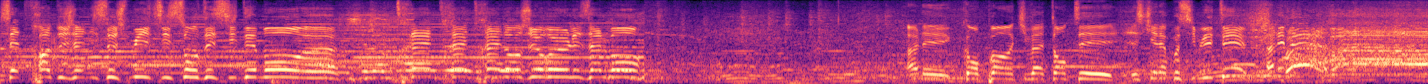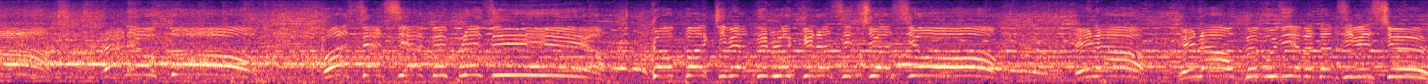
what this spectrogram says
cette frappe de Janice Schmidt. Ils sont décidément euh, très, très, très dangereux, les Allemands. Allez, Campin qui va tenter. Est-ce qu'il y a la possibilité? Allez, voilà Elle est au fond Oh, celle-ci a fait plaisir Campin qui vient de débloquer la situation Et là, et là, on peut vous dire, mesdames et messieurs,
